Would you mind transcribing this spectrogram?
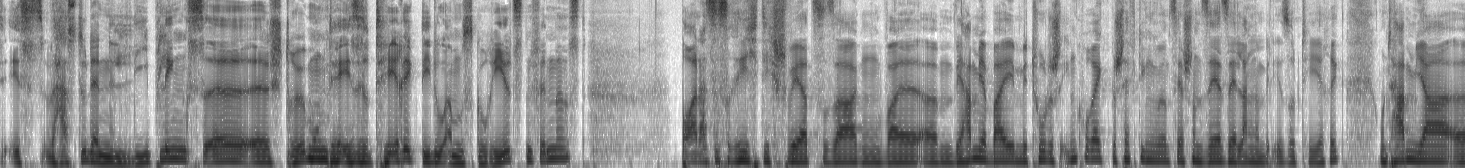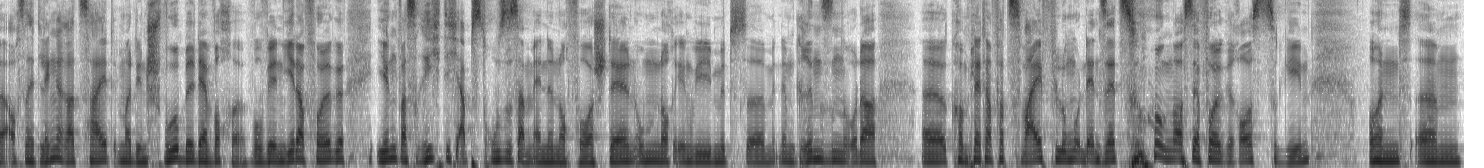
ist, hast du denn eine Lieblingsströmung äh, Strömung der Esoterik, die du am skurrilsten findest? Boah, das ist richtig schwer zu sagen, weil ähm, wir haben ja bei Methodisch Inkorrekt beschäftigen wir uns ja schon sehr, sehr lange mit Esoterik und haben ja äh, auch seit längerer Zeit immer den Schwurbel der Woche, wo wir in jeder Folge irgendwas richtig Abstruses am Ende noch vorstellen, um noch irgendwie mit, äh, mit einem Grinsen oder äh, kompletter Verzweiflung und Entsetzung aus der Folge rauszugehen. Und ähm,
